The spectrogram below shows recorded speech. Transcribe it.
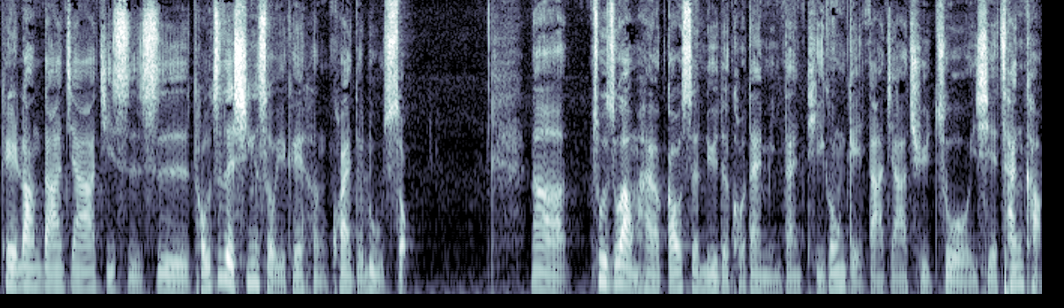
可以让大家即使是投资的新手，也可以很快的入手。那除此之外，我们还有高胜率的口袋名单提供给大家去做一些参考。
